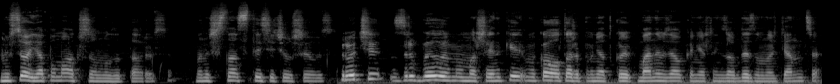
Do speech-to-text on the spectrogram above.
Ну все, я по максимуму затарився. У мене 16 тисяч лишилось. Коротше, зробили ми машинки. Микола теж таку, як мене взяв, звісно, він завжди за мною тягнеться.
